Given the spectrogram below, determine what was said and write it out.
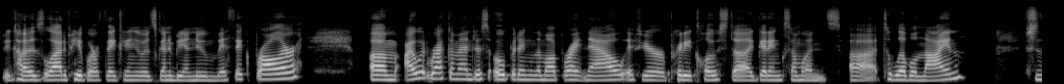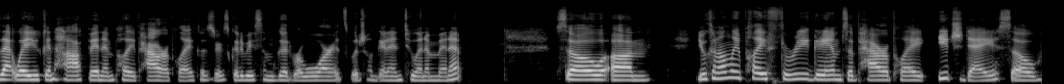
because a lot of people are thinking it was going to be a new mythic brawler. Um, I would recommend just opening them up right now if you're pretty close to getting someone's uh, to level nine. So that way you can hop in and play power play because there's going to be some good rewards, which I'll get into in a minute. So um, you can only play three games of power play each day. So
